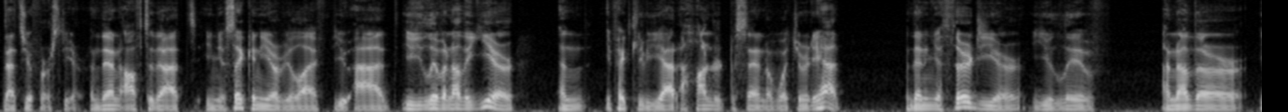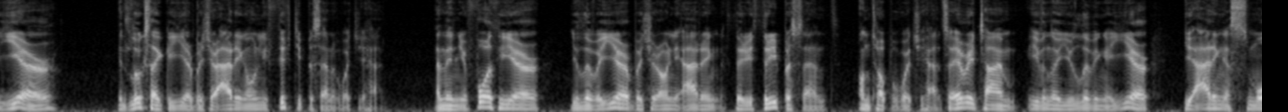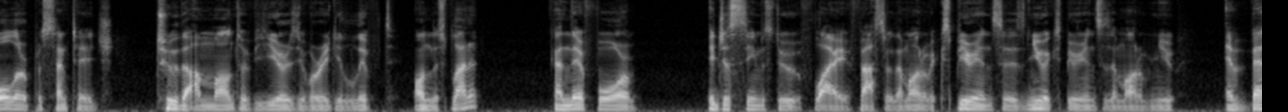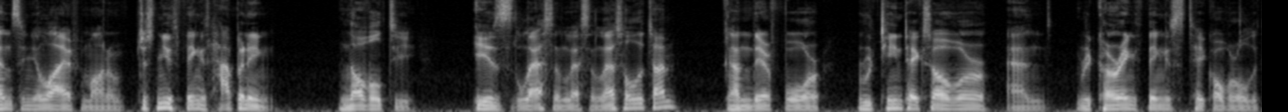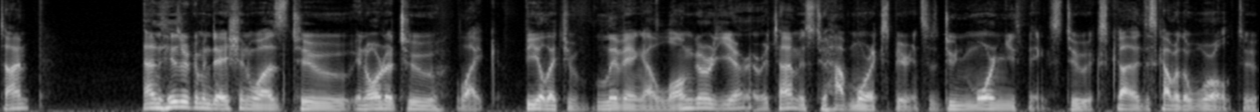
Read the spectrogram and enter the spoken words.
that's your first year. And then after that in your second year of your life you add you live another year and effectively you add 100% of what you already had. And then in your third year you live another year. It looks like a year but you're adding only 50% of what you had. And then your fourth year, you live a year, but you're only adding 33% on top of what you had. So every time, even though you're living a year, you're adding a smaller percentage to the amount of years you've already lived on this planet. And therefore, it just seems to fly faster. The amount of experiences, new experiences, amount of new events in your life, amount of just new things happening, novelty is less and less and less all the time. And therefore, routine takes over and recurring things take over all the time. And his recommendation was to, in order to like feel that you're living a longer year every time, is to have more experiences, doing more new things, to ex- discover the world, to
